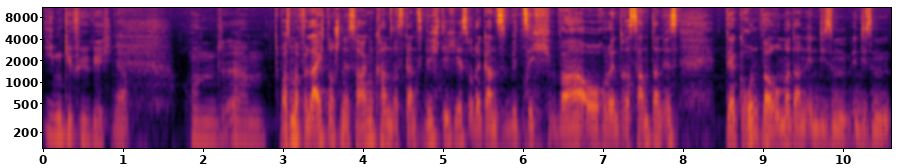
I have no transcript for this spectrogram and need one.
ihm gefügig. Ja. Und ähm, was man vielleicht noch schnell sagen kann, was ganz wichtig ist oder ganz witzig war auch oder interessant dann ist, der Grund, warum er dann in diesem, in diesem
